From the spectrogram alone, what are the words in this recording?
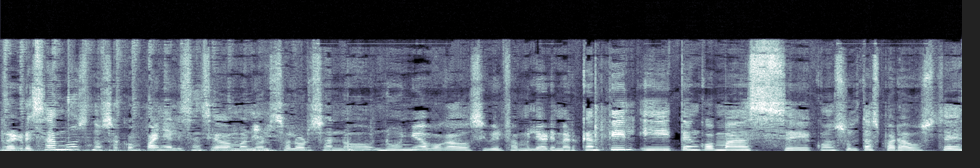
Regresamos, nos acompaña el licenciado Manuel Solórzano Nuño, abogado civil familiar y mercantil, y tengo más eh, consultas para usted,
